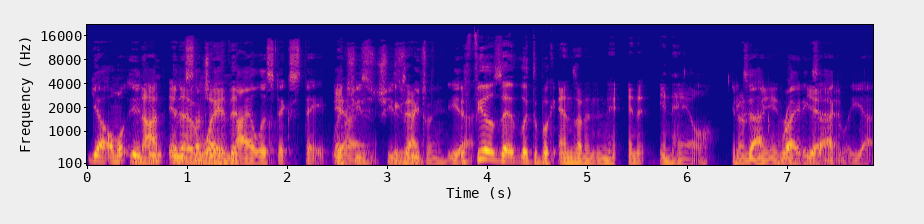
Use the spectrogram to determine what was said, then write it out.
Yeah almost in, Not in, in a essentially way a that- nihilistic state like Yeah, she's she's exactly. reached, yeah It feels that like the book ends on an, in, an inhale. You know exactly what I mean? right exactly yeah,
